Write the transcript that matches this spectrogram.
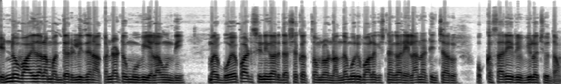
ఎన్నో వాయిదాల మధ్య రిలీజ్ అయిన అఖండ టూ మూవీ ఎలా ఉంది? మరి బోయపాటి శ్రీని గారి దర్శకత్వంలో నందమూరి బాలకృష్ణ గారు ఎలా నటించారు? ఒక్కసారి రివ్యూలో చూద్దాం.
